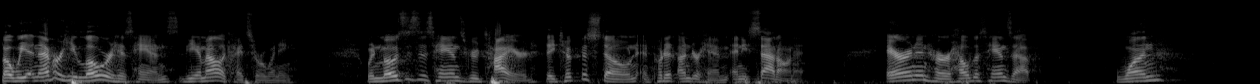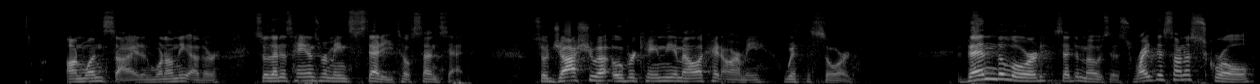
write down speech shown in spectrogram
But whenever he lowered his hands, the Amalekites were winning. When Moses' hands grew tired, they took the stone and put it under him, and he sat on it. Aaron and Hur held his hands up, one on one side and one on the other, so that his hands remained steady till sunset. So Joshua overcame the Amalekite army with the sword. Then the Lord said to Moses, Write this on a scroll,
